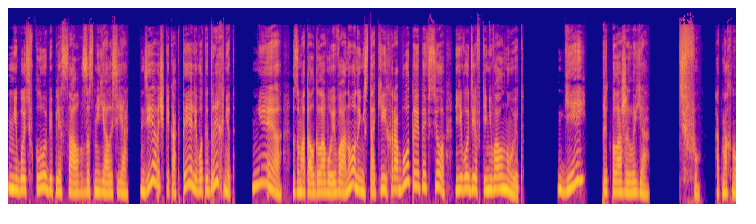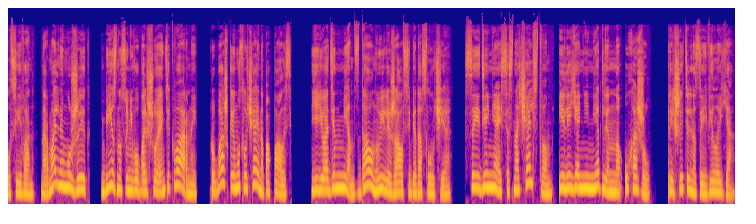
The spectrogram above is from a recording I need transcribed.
«Небось, в клубе плясал», — засмеялась я. Девочки, коктейли, вот и дрыхнет». «Не», — замотал головой Иван, — «он и не с таких, работает и все, его девки не волнуют». «Гей?» — предположила я. «Тьфу», — отмахнулся Иван, — «нормальный мужик, бизнес у него большой, антикварный, рубашка ему случайно попалась. Ее один мент сдал, ну и лежал себе до случая». «Соединяйся с начальством, или я немедленно ухожу», — решительно заявила я.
